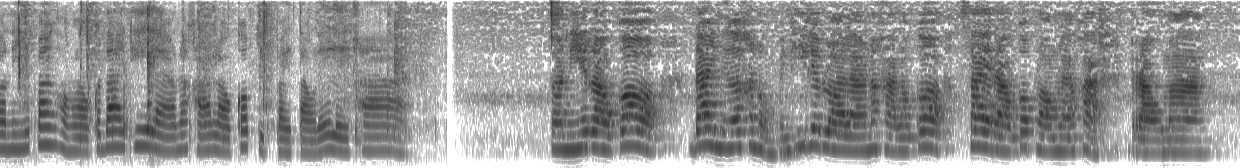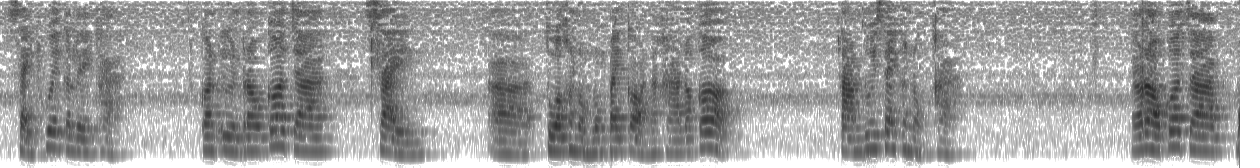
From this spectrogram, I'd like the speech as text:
อนนี้แป้งของเราก็ได้ที่แล้วนะคะ เราก็ปิดไฟเตาได้เลยค่ะ ตอนนี้เราก็ได้เนื้อขนมเป็นที่เรียบร้อยแล้วนะคะ แล้วก็ไส้เราก็พร้อมแล้วค่ะ เรามาใส่ถ้วยกันเลยค่ะ ก่อนอื่นเราก็จะใส่ตัวขนมลงไปก่อนนะคะ แล้วก็ตามด้วยไส้ขนมค่ะ แล้วเราก็จะโป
